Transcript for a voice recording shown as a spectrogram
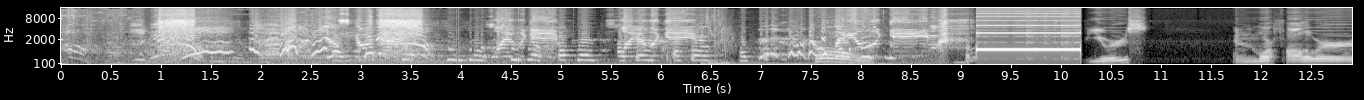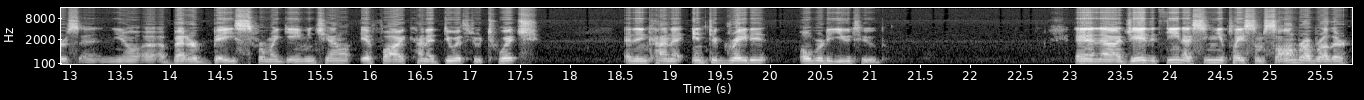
Oh. Yes, go Jay. Play the game. Play the game. Play the game. viewers and more followers and you know a, a better base for my gaming channel if I kind of do it through Twitch and then kind of integrate it over to YouTube. And uh, Jay the Teen, I seen you play some Sombra, brother.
